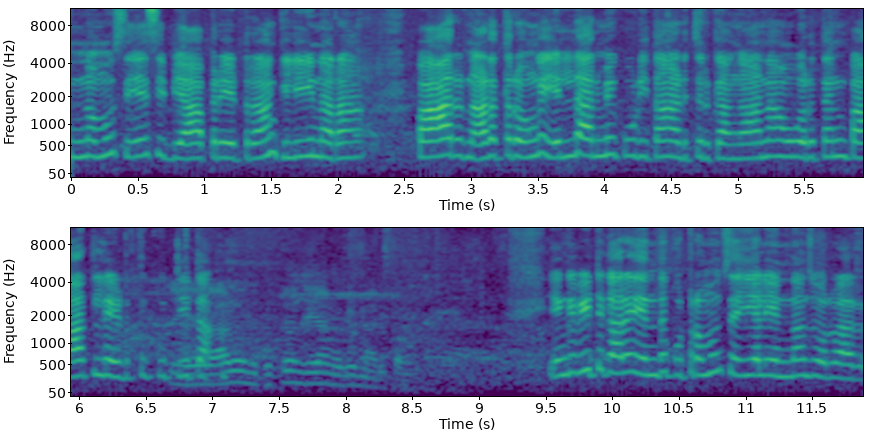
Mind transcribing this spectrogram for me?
இன்னமும் சேசிபி ஆப்ரேட்டராக கிளீனராக பார் நடத்துகிறவங்க எல்லாருமே கூடி தான் அடிச்சிருக்காங்க. ஆனால் ஒருத்தன் பாட்டில் எடுத்து குத்திட்டான். எங்கள் வீட்டுக்காரர் எந்த குற்றமும் செய்யலைன்னு தான் சொல்கிறாரு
